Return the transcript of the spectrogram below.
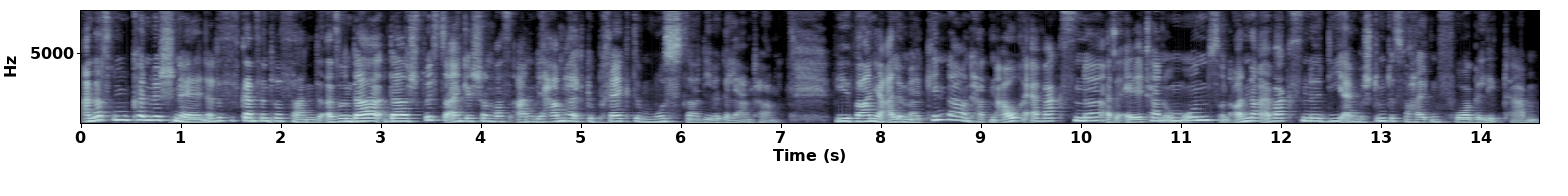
Andersrum können wir schnell, ne? das ist ganz interessant. Also da, da sprichst du eigentlich schon was an. Wir haben halt geprägte Muster, die wir gelernt haben. Wir waren ja alle mal Kinder und hatten auch Erwachsene, also Eltern um uns und andere Erwachsene, die ein bestimmtes Verhalten vorgelebt haben.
